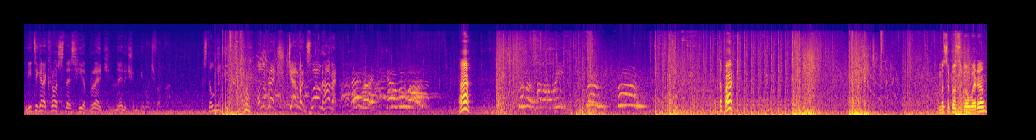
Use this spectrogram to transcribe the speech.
We need to get across this here bridge, and then it shouldn't be much further. I still need you. on the bridge! Germans, let them have it! ah! What the fuck? Am I supposed to go with him?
